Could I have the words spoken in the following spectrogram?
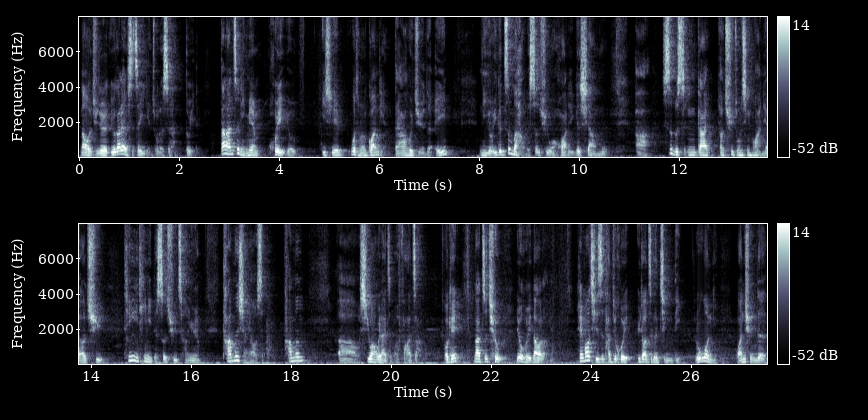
那我觉得 Yuga Labs 这一点做的是很对的。当然，这里面会有一些不同的观点，大家会觉得，哎，你有一个这么好的社区文化的一个项目啊，是不是应该要去中心化？你要去听一听你的社区成员他们想要什么？他们，呃，希望未来怎么发展？OK，那这就又回到了黑猫，其实它就会遇到这个境地。如果你完全的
